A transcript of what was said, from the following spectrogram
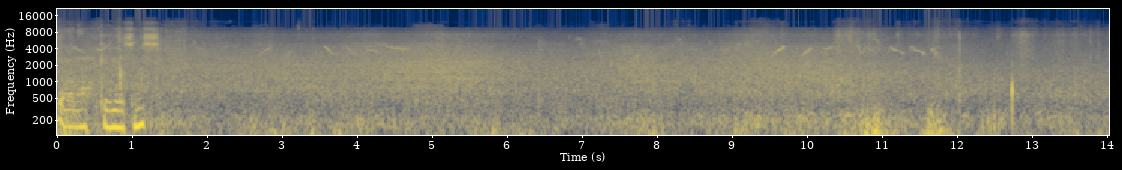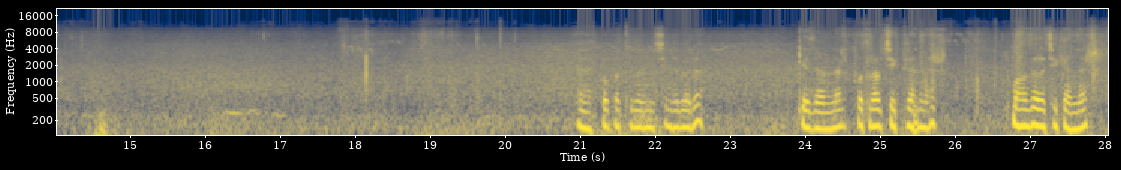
Şöyle görüyorsunuz. Evet papatyaların içinde böyle gezenler, fotoğraf çektirenler, manzara çekenler.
